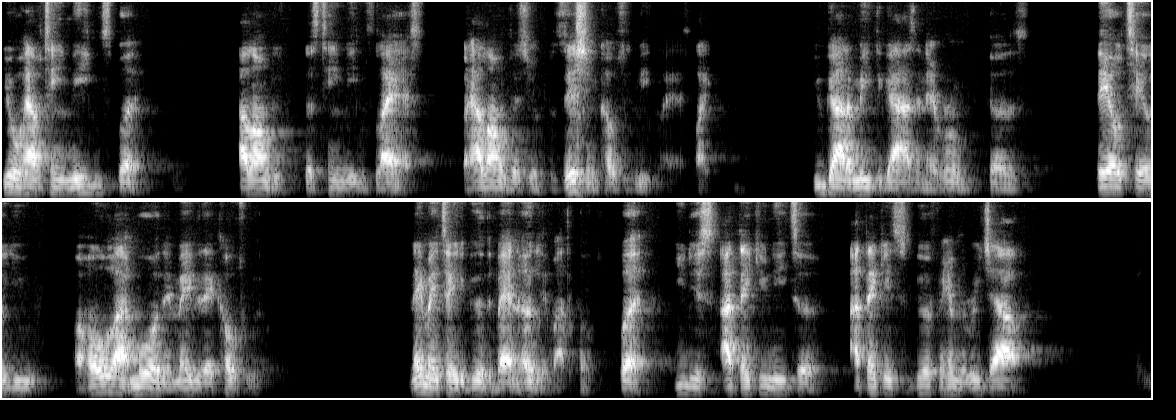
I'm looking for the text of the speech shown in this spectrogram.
You'll have team meetings, but how long does team meetings last? But how long does your position coaches meeting last? You got to meet the guys in that room because they'll tell you a whole lot more than maybe that coach will. They may tell you the good, the bad, and the ugly about the coach, but you just, I think you need to, I think it's good for him to reach out and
